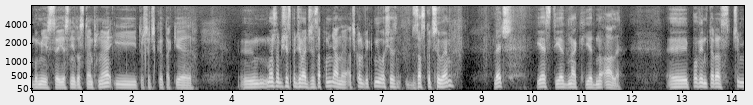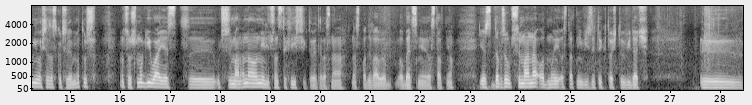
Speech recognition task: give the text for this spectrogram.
bo miejsce jest niedostępne i troszeczkę takie. Można by się spodziewać, że zapomniane, aczkolwiek miło się zaskoczyłem, lecz jest jednak jedno ale. Yy, powiem teraz, czym miło się zaskoczyłem. Otóż, no cóż, mogiła jest yy, utrzymana, no nie licząc tych liści, które teraz na, naspadywały ob, obecnie, ostatnio. Jest dobrze utrzymana. Od mojej ostatniej wizyty ktoś tu widać yy,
